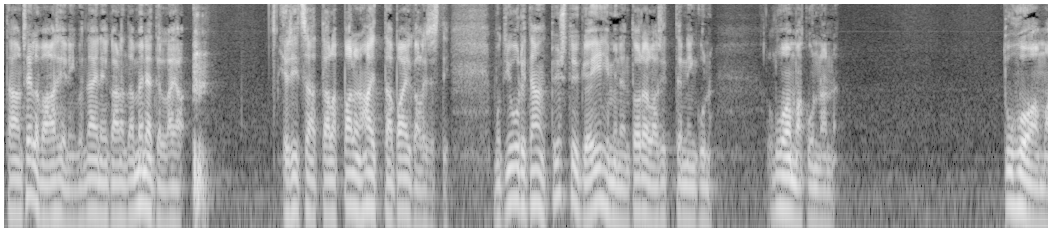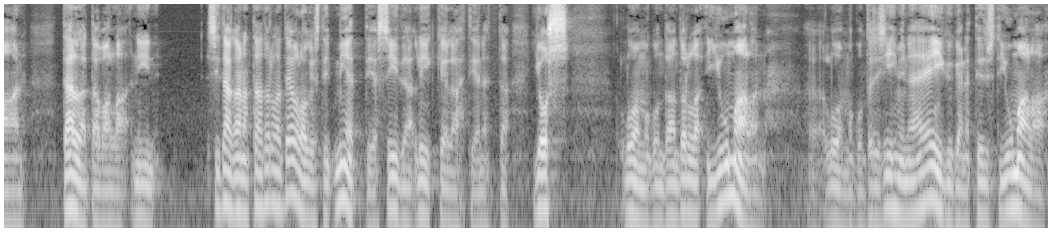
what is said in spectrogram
tämä on selvä asia, niin kuin, näin ei kannata menetellä ja, ja siitä saattaa olla paljon haittaa paikallisesti. Mutta juuri tämä, pystyykö ihminen todella sitten niin kuin luomakunnan tuhoamaan tällä tavalla, niin sitä kannattaa todella teologisesti miettiä siitä liikkeen lähtien, että jos luomakunta on todella Jumalan luomakunta, siis ihminen ei kykene tietysti Jumalaa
